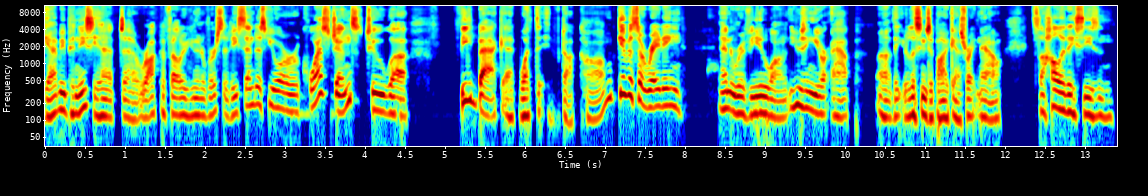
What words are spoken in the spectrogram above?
Gabby Panicia at uh, Rockefeller University. Send us your questions to uh, feedback at whattheif.com. Give us a rating and a review on using your app uh, that you're listening to the podcast right now. It's the holiday season.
